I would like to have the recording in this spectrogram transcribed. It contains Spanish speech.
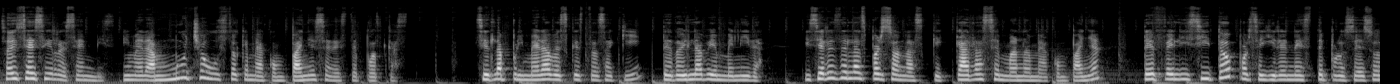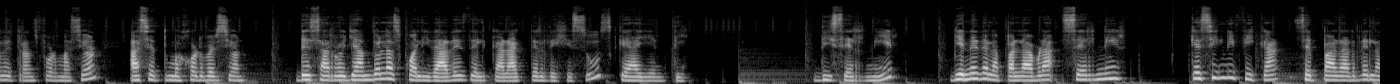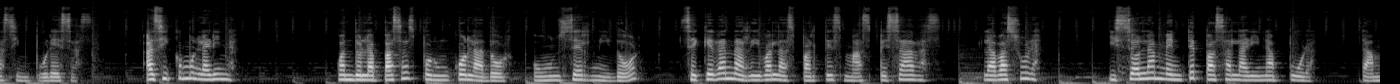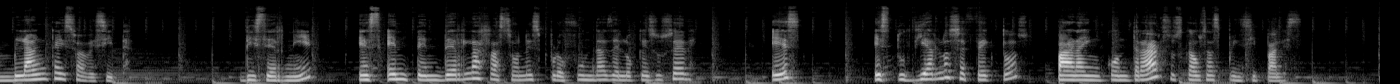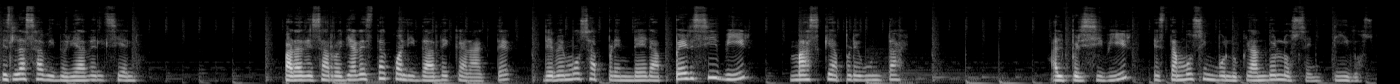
Soy Ceci Resendiz y me da mucho gusto que me acompañes en este podcast. Si es la primera vez que estás aquí, te doy la bienvenida. Y si eres de las personas que cada semana me acompaña, te felicito por seguir en este proceso de transformación hacia tu mejor versión, desarrollando las cualidades del carácter de Jesús que hay en ti. Discernir viene de la palabra cernir, que significa separar de las impurezas, así como la harina. Cuando la pasas por un colador o un cernidor, se quedan arriba las partes más pesadas, la basura, y solamente pasa la harina pura, tan blanca y suavecita. Discernir es entender las razones profundas de lo que sucede. Es estudiar los efectos para encontrar sus causas principales. Es la sabiduría del cielo. Para desarrollar esta cualidad de carácter debemos aprender a percibir más que a preguntar. Al percibir estamos involucrando los sentidos,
